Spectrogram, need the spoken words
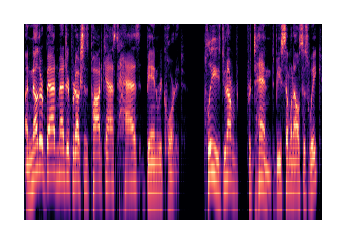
Another Bad Magic Productions podcast has been recorded. Please do not pretend to be someone else this week.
